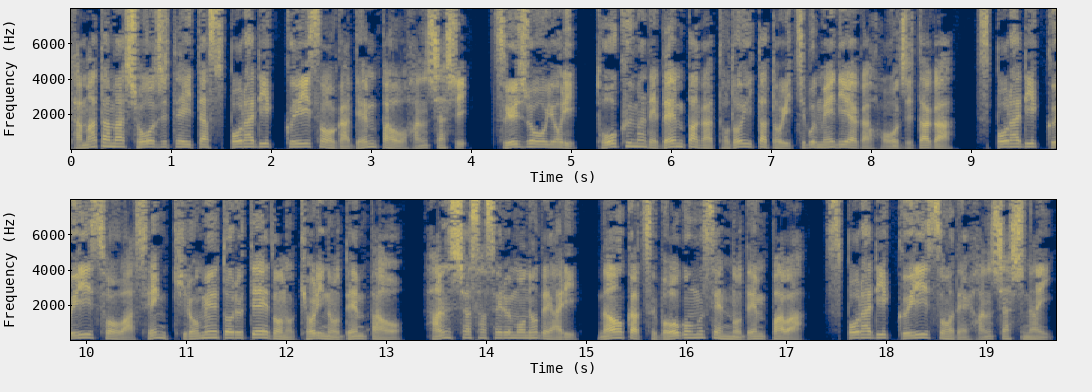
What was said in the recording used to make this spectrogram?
たまたま生じていたスポラディック位相が電波を反射し、通常より遠くまで電波が届いたと一部メディアが報じたが、スポラディック位相は 1000km 程度の距離の電波を反射させるものであり、なおかつ防護無線の電波は、スポラディックイーソーで反射しない、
